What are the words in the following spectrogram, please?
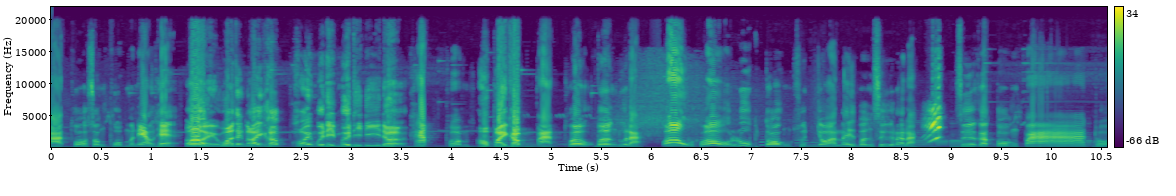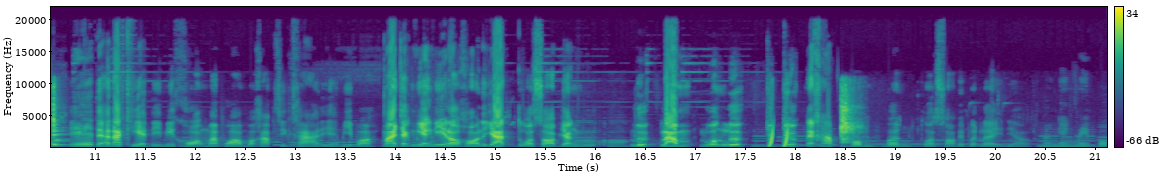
ปาดโทษส่งผมมาแนวแท้เอ้ยว่าจังไรครับคอยมือดีมือที่ดีเด้อครับ ผมเอาไปครับ ปาดโทษเบิ้งดูล่ะโอ้โหรูปตรงสุดยอดเลยเบิ้งซื้อแล้วล่ะ ซื้อก็ตรงปาดโทษเอ๊ะแต่อนาเขตนี่มีของมาพร้อมบ่ครับสินค้าดิมีบ่มาจากเมียงนี้เราขออนุญาตตรวจสอบอย่างลึกล้ำล่วงลึกจึกๆนะครับ ผมเบิ้งตรวจสอบไปเปิดเลยเดี๋ยวมองแงงไม่โผล่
